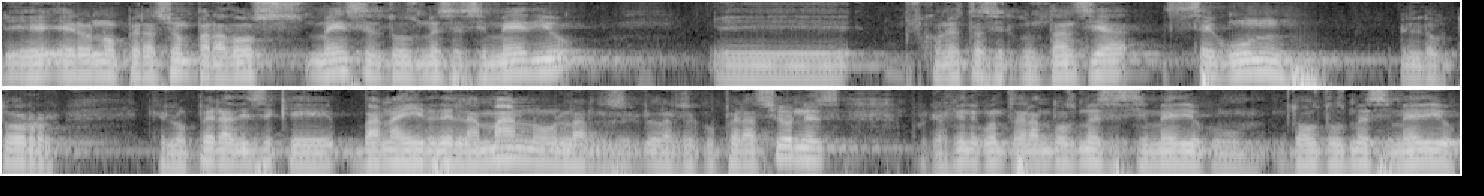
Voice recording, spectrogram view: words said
era una operación para dos meses, dos meses y medio. Eh, pues con esta circunstancia, según el doctor que lo opera, dice que van a ir de la mano las, las recuperaciones, porque al fin de cuentas eran dos meses y medio, como dos, dos meses y medio,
